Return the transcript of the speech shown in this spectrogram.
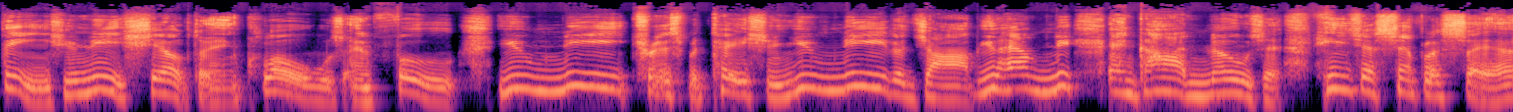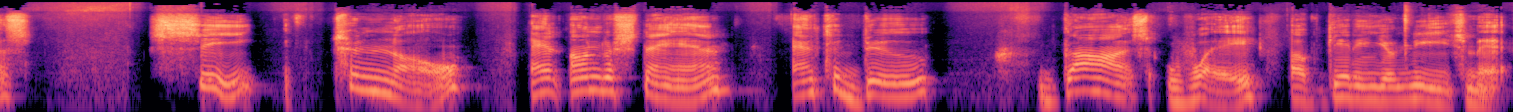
things. You need shelter and clothes and food. You need transportation. You need a job. You have need, and God knows it. He just simply says, seek to know and understand and to do God's way of getting your needs met.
